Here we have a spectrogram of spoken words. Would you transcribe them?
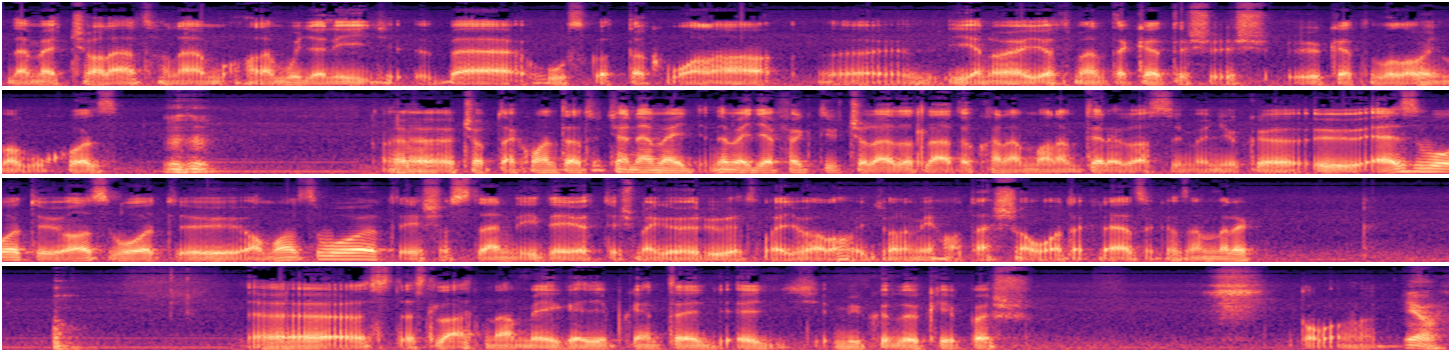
nem egy család, hanem, hanem ugyanígy behúzkodtak volna uh, ilyen-olyan jöttmenteket, és, és őket valahogy magukhoz uh-huh csapták van. Tehát, hogyha nem egy, nem egy effektív családot látok, hanem, hanem tényleg azt, hogy mondjuk ő ez volt, ő az volt, ő amaz volt, és aztán idejött és megőrült, vagy valahogy valami hatással voltak rá ezek az emberek. Ezt, ezt látnám még egyébként egy, egy működőképes dolognak. Ja,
